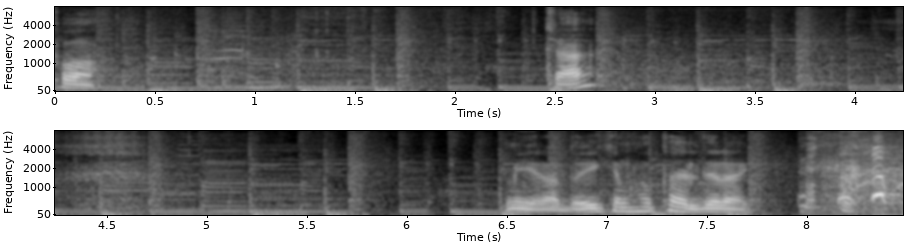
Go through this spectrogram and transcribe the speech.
Po. Ça? Mirë, do ikim në hotel direkt.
